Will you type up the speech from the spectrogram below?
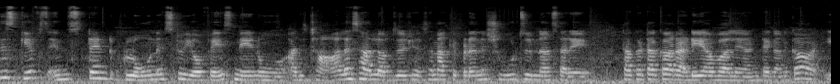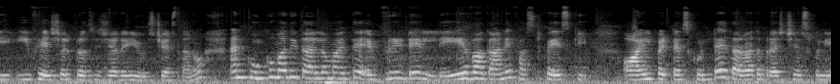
This gives instant glowness to your face నేను అది చాలాసార్లు అబ్జర్వ్ చేస్తాను నాకు ఎప్పుడైనా షూట్స్ ఉన్నా సరే టకటక రెడీ అవ్వాలి అంటే కనుక ఈ ఈ ఫేషియల్ ప్రొసీజరే యూజ్ చేస్తాను. అండ్ కుంకుమది తైలం అయితే ఎవ్రీ డే లేవగానే ఫస్ట్ ఫేస్కి ఆయిల్ పెట్టేసుకుంటే తర్వాత బ్రష్ చేసుకుని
